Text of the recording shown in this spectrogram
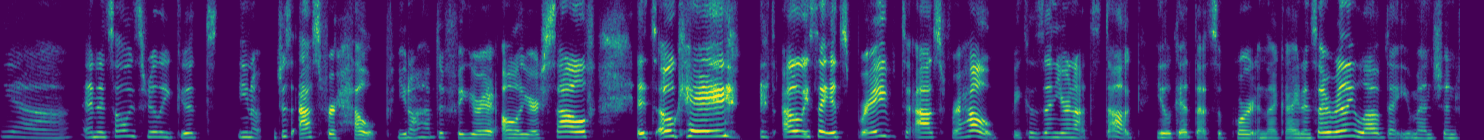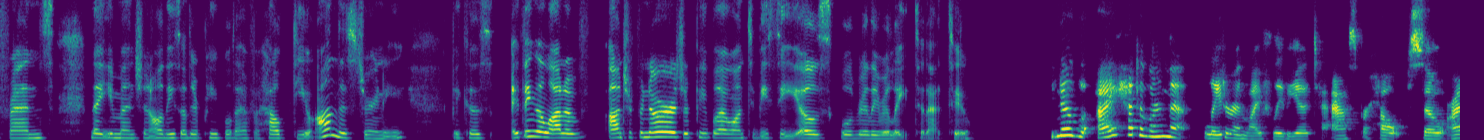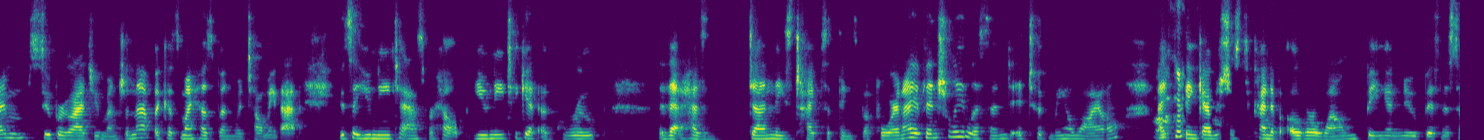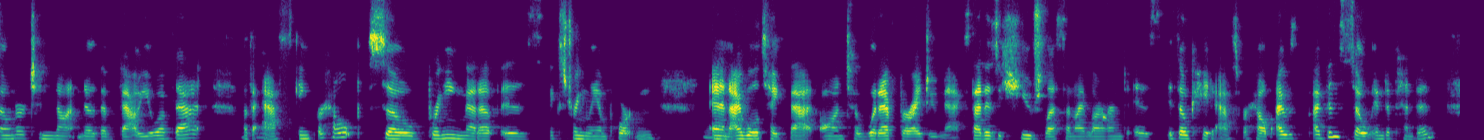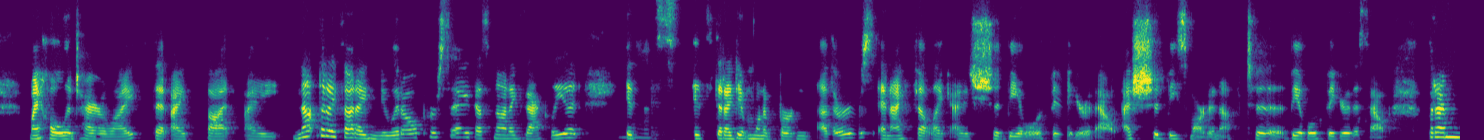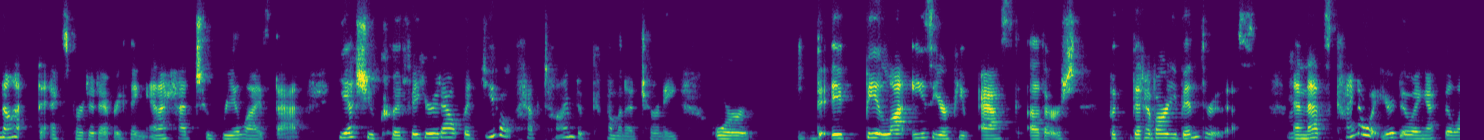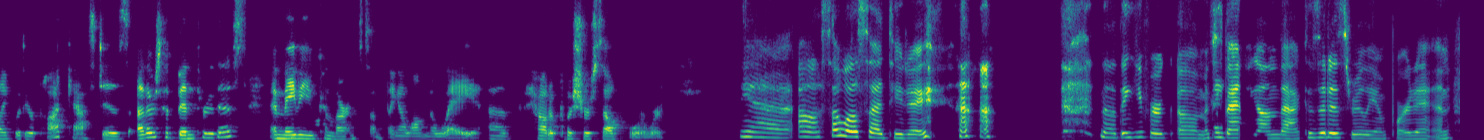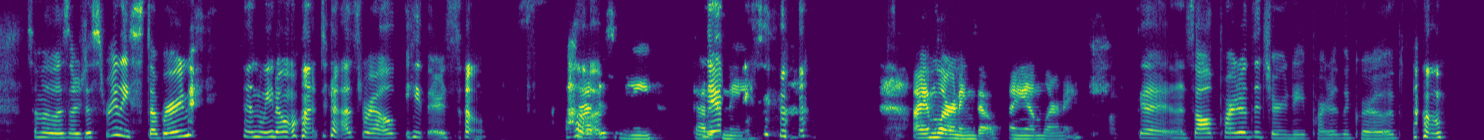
Yeah, and it's always really good you know, just ask for help. You don't have to figure it all yourself. It's okay. It's I always say it's brave to ask for help because then you're not stuck. You'll get that support and that guidance. I really love that you mentioned friends, that you mentioned all these other people that have helped you on this journey because I think a lot of entrepreneurs or people that want to be CEOs will really relate to that too. You know, I had to learn that later in life, Lidia, to ask for help. So I'm super glad you mentioned that because my husband would tell me that. He'd say, You need to ask for help. You need to get a group that has done these types of things before. And I eventually listened. It took me a while. I think I was just kind of overwhelmed being a new business owner to not know the value of that, of mm-hmm. asking for help. So bringing that up is extremely important. And mm-hmm. I will take that on to whatever I do next. That is a huge lesson I learned is it's okay to ask for help. I was I've been so independent my whole entire life that I thought I not that I thought I knew it all per se. That's not exactly it. Mm-hmm. It's it's that I didn't want to burden others and I felt like I should be able to figure it out. I should be smart enough to be able to figure this out. But I'm not the expert at everything and I had to realize that yes, you could figure it out, but you don't have time to become an attorney or it'd be a lot easier if you ask others but that have already been through this and mm-hmm. that's kind of what you're doing, I feel like, with your podcast is others have been through this and maybe you can learn something along the way of how to push yourself forward. Yeah. Oh, so well said, TJ. no, thank you for um, expanding on that because it is really important. And some of us are just really stubborn and we don't want to ask for help either. So that uh, is me. That yeah. is me. I am learning though. I am learning. Good. It's all part of the journey, part of the growth. Um,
